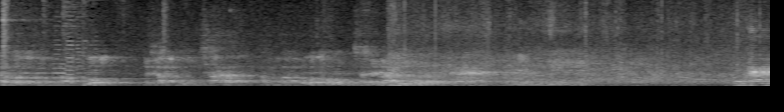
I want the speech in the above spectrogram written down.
แล้วก็ทำความเคารพนะครับธงชาติทำความเคารพพระองค์ชัยลักษที่ณ์เปิดงาในวันนี้องค์การบ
